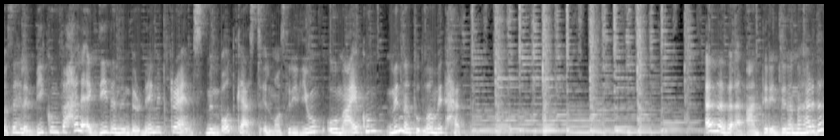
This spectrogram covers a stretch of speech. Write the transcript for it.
وسهلا بيكم في حلقة جديدة من برنامج trends من بودكاست المصري اليوم ومعاكم منة الله مدحت. أما بقى عن ترندنا النهارده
